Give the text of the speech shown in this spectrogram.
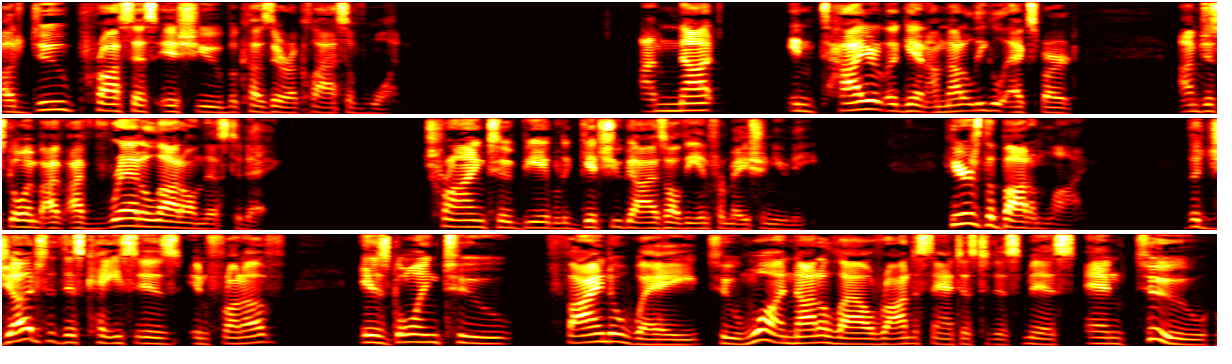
a due process issue because they're a class of one. I'm not entirely, again, I'm not a legal expert. I'm just going, I've, I've read a lot on this today, trying to be able to get you guys all the information you need. Here's the bottom line the judge that this case is in front of is going to find a way to one, not allow Ron DeSantis to dismiss, and two,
